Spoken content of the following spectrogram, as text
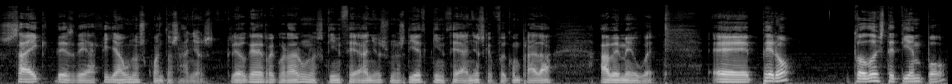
SAIC desde hace ya unos cuantos años. Creo que recordar unos 15 años, unos 10-15 años que fue comprada a BMW. Eh, pero todo este tiempo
